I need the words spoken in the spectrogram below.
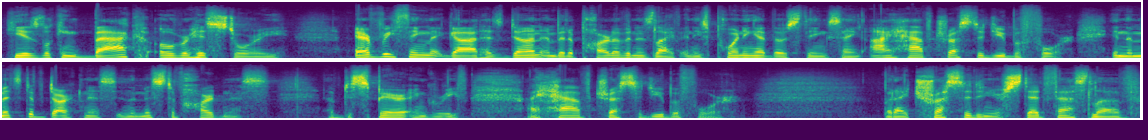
He is looking back over his story, everything that God has done and been a part of in his life, and he's pointing at those things, saying, I have trusted you before. In the midst of darkness, in the midst of hardness, of despair and grief, I have trusted you before. But I trusted in your steadfast love,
